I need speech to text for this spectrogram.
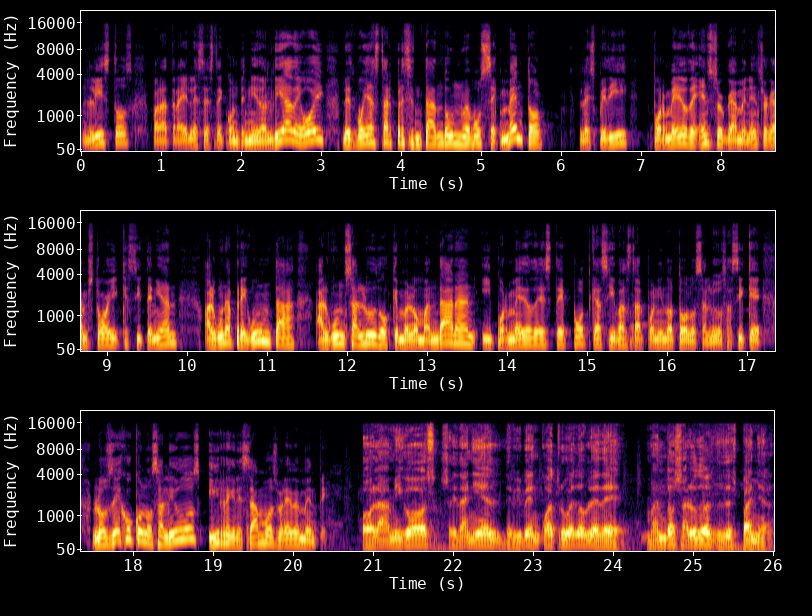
listos para traerles este contenido. El día de hoy les voy a estar presentando un nuevo segmento. Les pedí por medio de Instagram, en Instagram Story, que si tenían alguna pregunta, algún saludo, que me lo mandaran y por medio de este podcast iba a estar poniendo todos los saludos. Así que los dejo con los saludos y regresamos brevemente. Hola amigos, soy Daniel de Vive en 4WD. Mando saludos desde España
